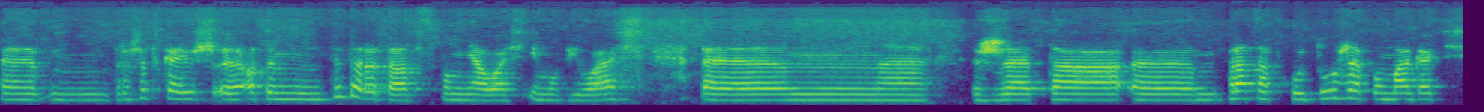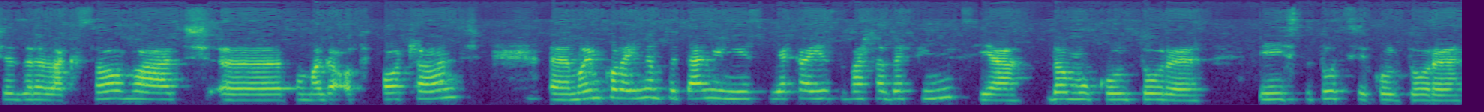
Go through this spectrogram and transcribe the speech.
E, mm, troszeczkę już e, o tym Ty, Dorota, wspomniałaś i mówiłaś, że ta praca w kulturze pomaga Ci się zrelaksować, e, pomaga odpocząć. Moim kolejnym pytaniem jest, jaka jest Wasza definicja Domu Kultury i instytucji kultury?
